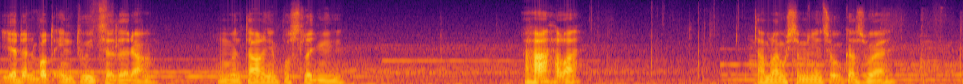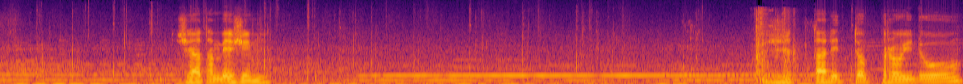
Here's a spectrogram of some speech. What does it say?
jeden bod intuice teda. Momentálně poslední. Aha, hele. Tamhle už se mi něco ukazuje. Že já tam běžím. Že tady to projdu.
